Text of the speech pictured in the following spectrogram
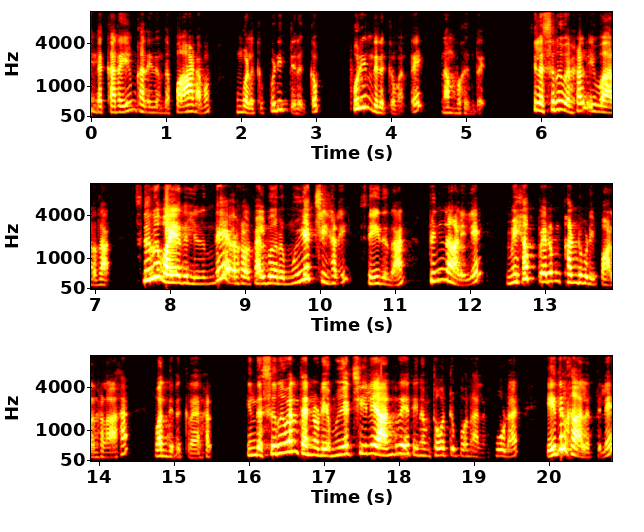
இந்த கதையும் கதை இந்த பாடமும் உங்களுக்கு பிடித்திருக்கும் புரிந்திருக்கும் என்றே நம்புகின்றேன். சில சிறுவர்கள் இவ்வாறுதான் சிறு வயதிலிருந்தே அவர்கள் பல்வேறு முயற்சிகளை செய்துதான் பின்னாளிலே மிக பெரும் கண்டுபிடிப்பாளர்களாக வந்திருக்கிறார்கள். இந்த சிறுவன் தன்னுடைய முயற்சியிலே அன்றைய தினம் தோற்று போனாலும் கூட எதிர்காலத்திலே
